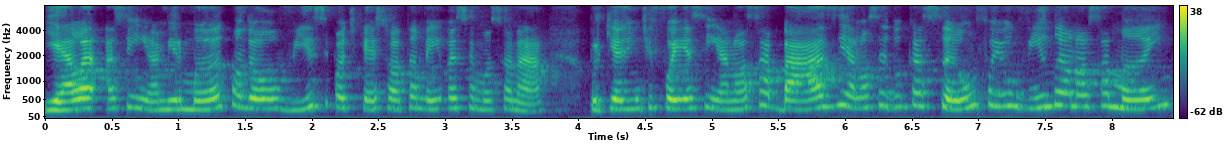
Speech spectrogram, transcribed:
E ela, assim, a minha irmã, quando eu ouvir esse podcast, ela também vai se emocionar, porque a gente foi, assim, a nossa base, a nossa educação foi ouvindo a nossa mãe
